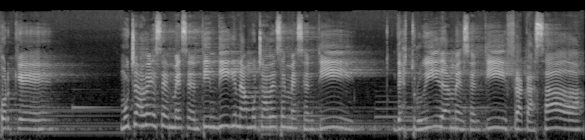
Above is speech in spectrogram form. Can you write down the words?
Porque muchas veces me sentí indigna, muchas veces me sentí destruida, me sentí fracasada.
